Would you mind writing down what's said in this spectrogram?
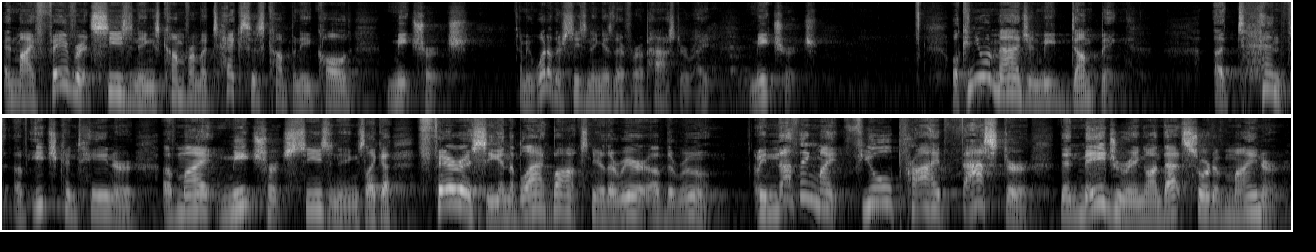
And my favorite seasonings come from a Texas company called Meat Church. I mean, what other seasoning is there for a pastor, right? Meat Church. Well, can you imagine me dumping a tenth of each container of my meat church seasonings like a Pharisee in the black box near the rear of the room? I mean, nothing might fuel pride faster than majoring on that sort of minor.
